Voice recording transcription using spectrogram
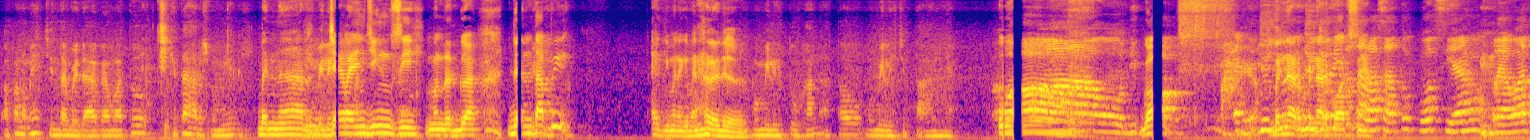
apa namanya cinta beda agama tuh kita harus memilih. benar Memilih challenging Tuhan. sih menurut gua dan Memilih tapi eh gimana gimana lu dulu Memilih Tuhan atau memilih ciptaannya. wow di goks eh, jujur, Benar, jujur benar itu quotes-nya. salah satu quotes yang lewat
